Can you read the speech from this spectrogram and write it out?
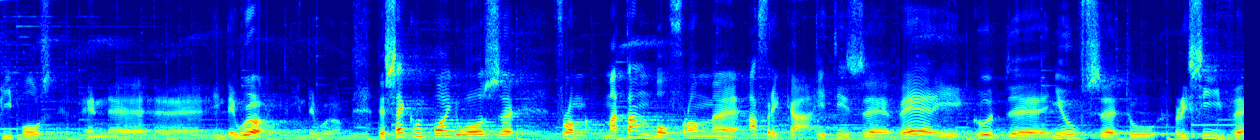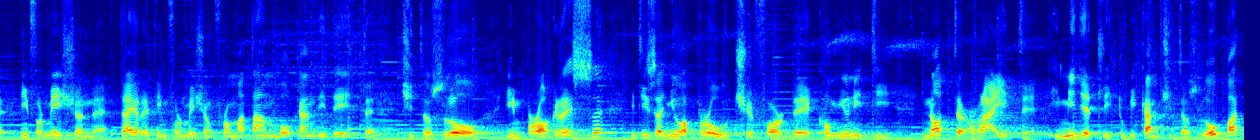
peoples in, in the world. In the world. The second point was from Matambo, from uh, Africa. It is uh, very good uh, news uh, to receive uh, information, uh, direct information from Matambo candidate Cittaslow in progress. It is a new approach for the community not right immediately to become Cittaslow, but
